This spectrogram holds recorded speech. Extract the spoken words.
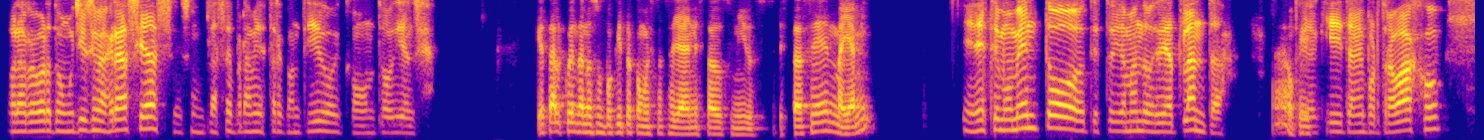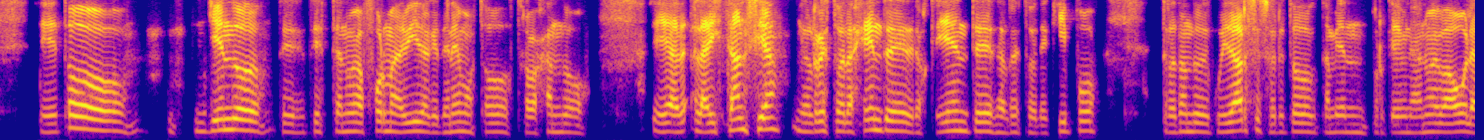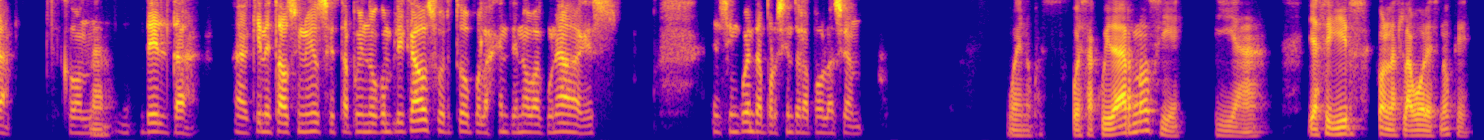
Hola Roberto, muchísimas gracias. Es un placer para mí estar contigo y con tu audiencia. ¿Qué tal? Cuéntanos un poquito cómo estás allá en Estados Unidos. ¿Estás en Miami? En este momento te estoy llamando desde Atlanta. Ah, Estoy aquí también por trabajo. Eh, todo yendo de, esta nueva forma de vida que tenemos, todos trabajando eh, a, la distancia del resto de la gente, de los clientes, del resto del equipo, tratando de cuidarse, sobre todo también porque hay una nueva ola con Delta. Aquí en Estados Unidos se está poniendo complicado, sobre todo por la gente no vacunada, que es el 50% de la población. Bueno, pues, pues a cuidarnos y, a, y a seguir con las labores, ¿no? Que,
